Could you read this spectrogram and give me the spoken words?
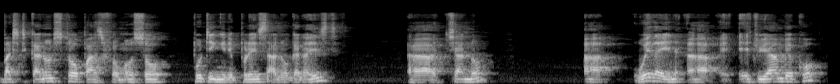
but it cannot stop us from also putting in place an organized uh, channel uh, whether in uh, etuyambeko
